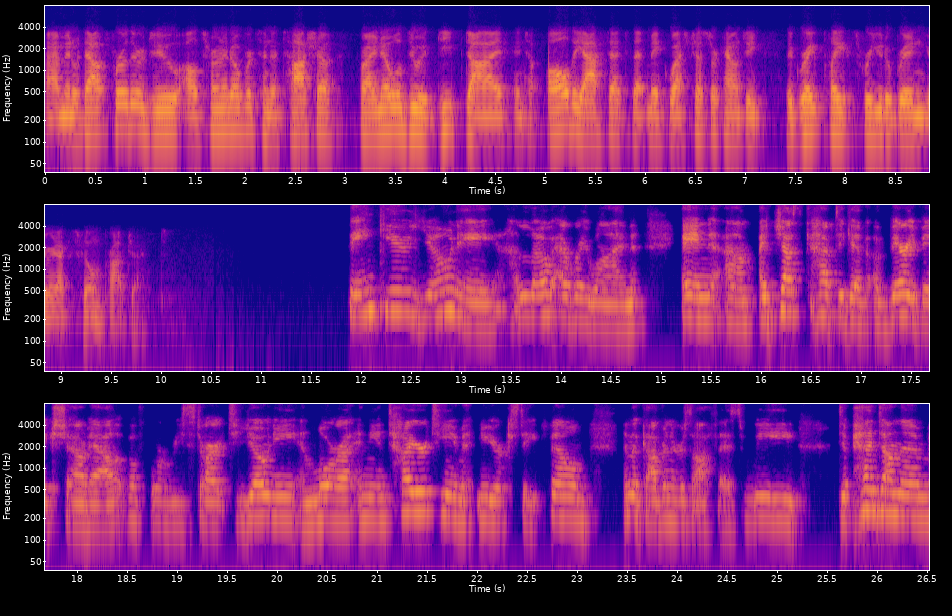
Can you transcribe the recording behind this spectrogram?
Um, and without further ado, I'll turn it over to Natasha, where I know we'll do a deep dive into all the assets that make Westchester County the great place for you to bring your next film project. Thank you, Yoni. Hello, everyone. And um, I just have to give a very big shout out before we start to Yoni and Laura and the entire team at New York State Film and the governor's office. We depend on them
